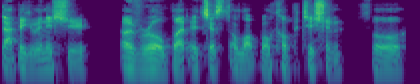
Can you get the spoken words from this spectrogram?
that big of an issue overall, but it's just a lot more competition for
